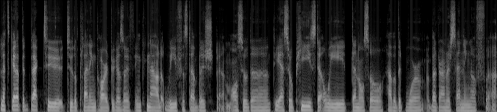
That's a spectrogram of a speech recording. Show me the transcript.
Let's get a bit back to to the planning part because I think now that we've established um, also the the SOPs that we then also have a bit more a better understanding of uh,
